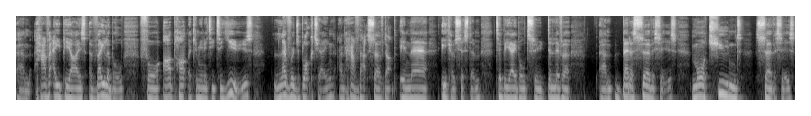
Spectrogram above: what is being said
um, have APIs available for our partner community to use leverage blockchain and have that served up in their ecosystem to be able to deliver um, better services, more tuned services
